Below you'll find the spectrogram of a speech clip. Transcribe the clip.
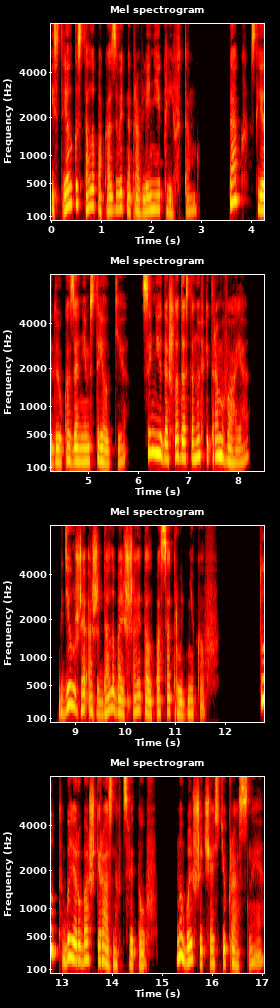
и стрелка стала показывать направление к лифтам. Так, следуя указаниям стрелки, Циния дошла до остановки трамвая, где уже ожидала большая толпа сотрудников. Тут были рубашки разных цветов, но большей частью красные.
